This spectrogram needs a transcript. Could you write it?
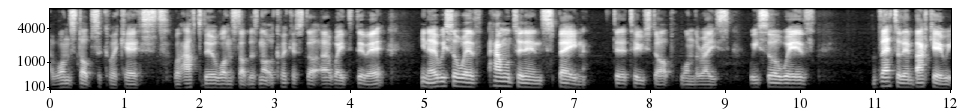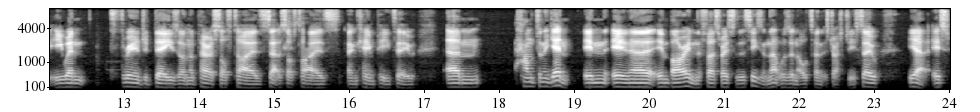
a one stop's the quickest. We'll have to do a one stop. There's not a quicker uh, way to do it. You know, we saw with Hamilton in Spain did a two stop, won the race. We saw with Vettel in Baku, he went 300 days on a pair of soft tyres, set of soft tyres, and came P2. Um, Hamilton again in in uh, in Bahrain, the first race of the season. That was an alternate strategy. So yeah, it's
